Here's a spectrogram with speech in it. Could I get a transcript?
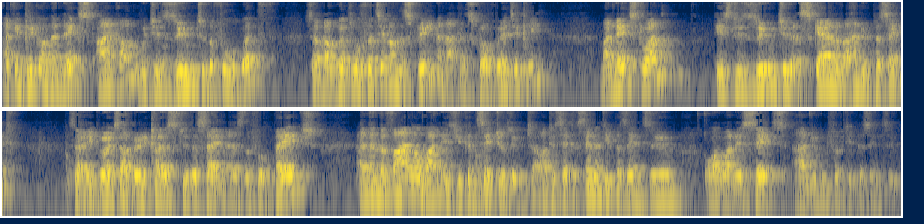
I can click on the next icon, which is zoom to the full width. So my width will fit in on the screen and I can scroll vertically. My next one is to zoom to a scale of 100%. So it works out very close to the same as the full page. And then the final one is you can set your zoom. So I want to set a 70% zoom or I want to set 150% zoom.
